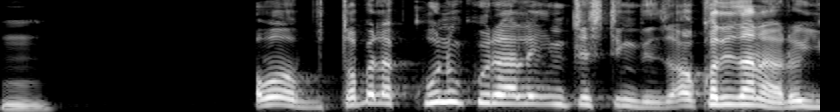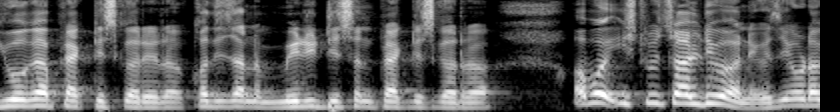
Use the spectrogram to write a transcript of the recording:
Mm. अब तपाईँलाई कुन कुराले इन्ट्रेस्टिङ दिन्छ? अब कतिजनाहरू योगा प्र्याक्टिस गरेर कतिजना मेडिटेसन प्र्याक्टिस गरेर अब स्पिरिचुअलिटी भनेको चाहिँ एउटा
